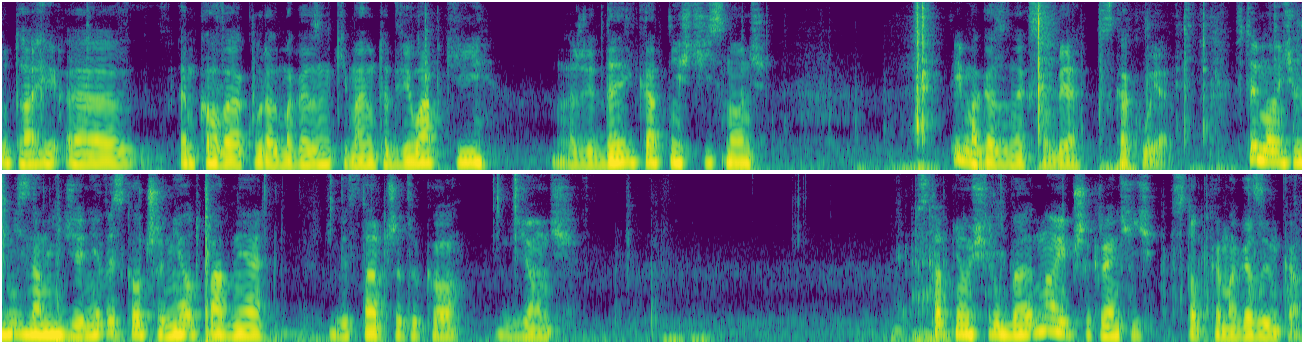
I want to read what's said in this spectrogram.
Tutaj e, M-kowe akurat magazynki mają te dwie łapki, należy je delikatnie ścisnąć i magazynek sobie skakuje. W tym momencie już nic nam nigdzie nie wyskoczy, nie odpadnie, wystarczy tylko wziąć ostatnią śrubę, no i przykręcić stopkę magazynka.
